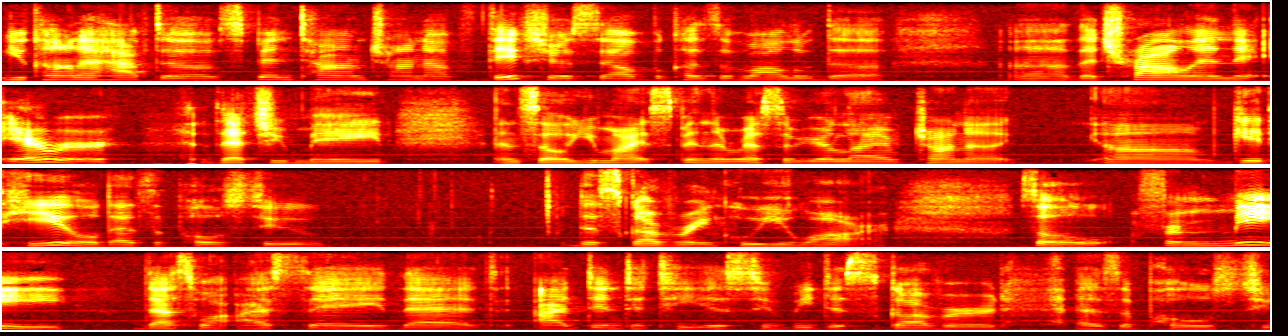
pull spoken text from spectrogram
you kind of have to spend time trying to fix yourself because of all of the uh, the trial and the error that you made. And so you might spend the rest of your life trying to um, get healed as opposed to discovering who you are. So for me, that's why I say that identity is to be discovered as opposed to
